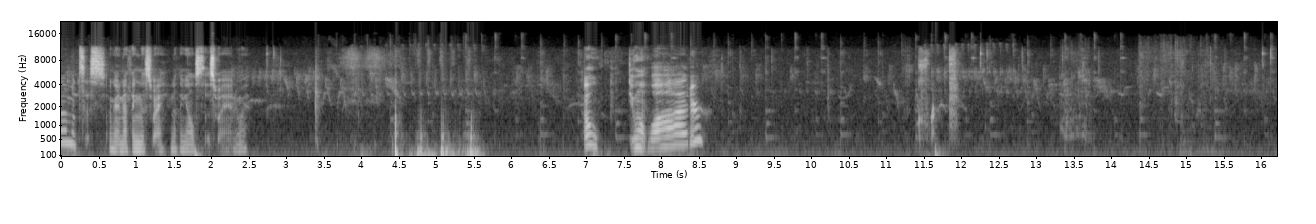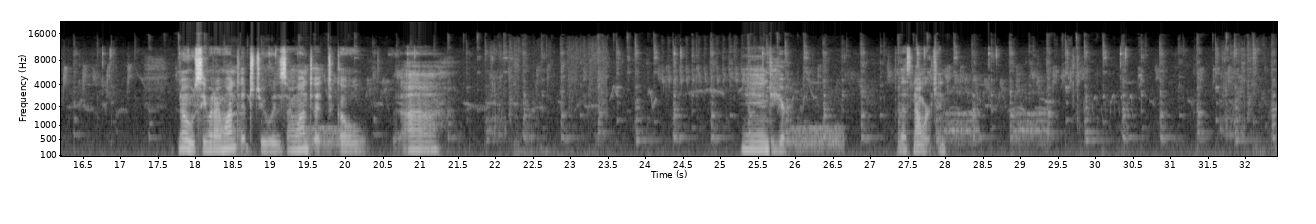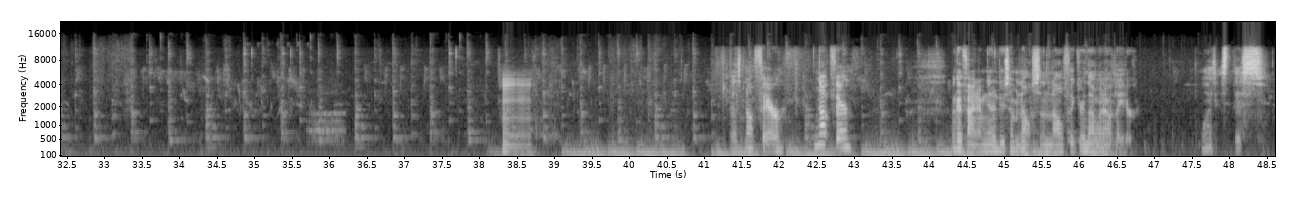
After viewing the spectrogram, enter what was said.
Um, what's this? Okay, nothing this way. Nothing else this way, anyway. Oh, do you want water? Crap. No, see what I want it to do is I want it to go, uh... Into here. But that's not working. Not fair. Not fair. Okay, fine. I'm gonna do something else, and I'll figure that one out later. What is this?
